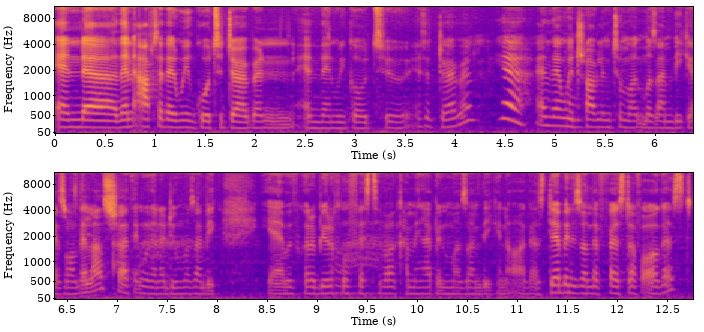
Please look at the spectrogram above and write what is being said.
And uh, then after that, we go to Durban, and then we go to, is it Durban? Yeah, and then we're mm. traveling to Mo Mozambique as well. The last show, I think we're going to do Mozambique. Yeah, we've got a beautiful wow. festival coming up in Mozambique in August. Durban is on the 1st of August,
